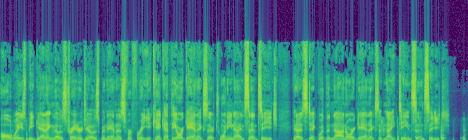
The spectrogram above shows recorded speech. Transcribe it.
always be getting those Trader Joe's bananas for free. You can't get the organics, they're 29 cents each. Got to stick with the non organics at 19 cents each.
